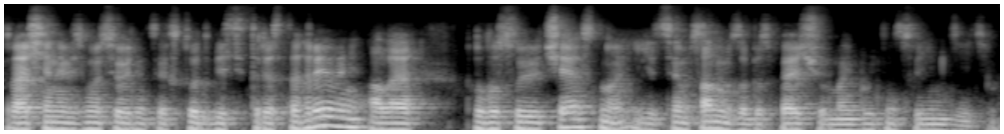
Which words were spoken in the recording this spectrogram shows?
краще не візьму сьогодні цих 100, 200, 300 гривень, але проголосую чесно і цим самим забезпечую майбутнє своїм дітям.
